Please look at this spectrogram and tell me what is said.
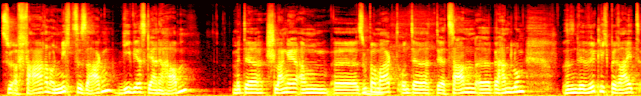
zu erfahren und nicht zu sagen, wie wir es gerne haben, mit der Schlange am äh, Supermarkt mhm. und der, der Zahnbehandlung. Äh, sind wir wirklich bereit,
